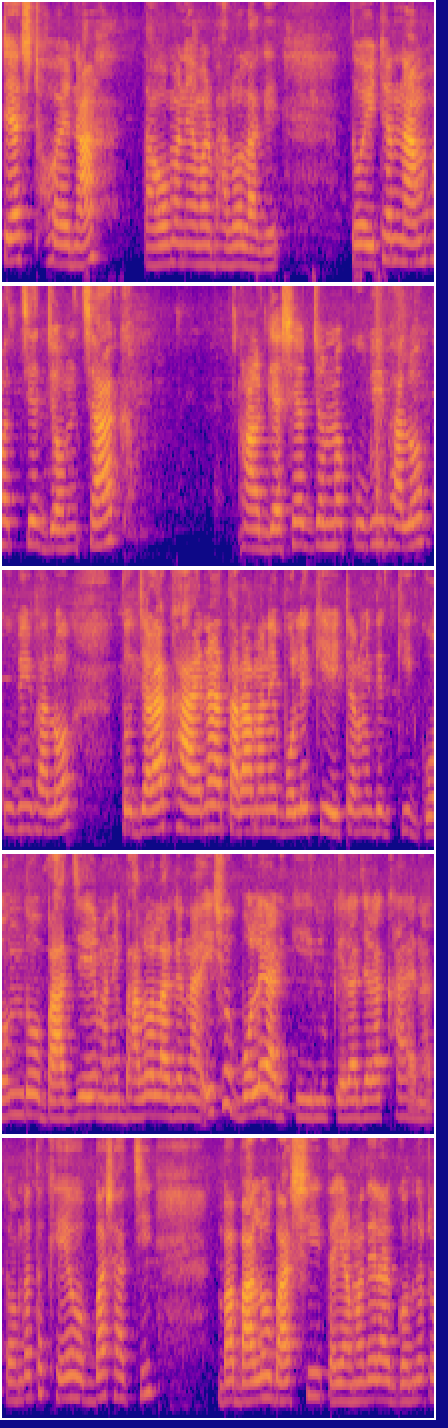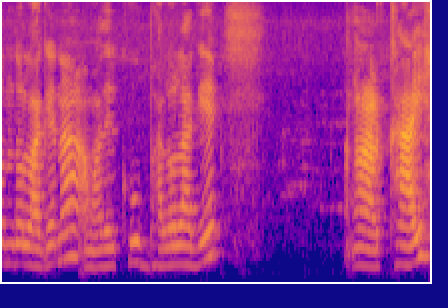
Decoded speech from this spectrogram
টেস্ট হয় না। তাও মানে আমার ভালো লাগে। তো এটার নাম হচ্ছে জমচাক। আর গ্যাসের জন্য খুবই ভালো খুবই ভালো। তো যারা খায় না, তারা মানে বলে কি, এটার মধ্যে কি গন্ধ বাজে মানে ভালো লাগে না। এইসব বলে আর কি লোকেরা যারা খায় না। তো আমরা তো খেয়ে অভ্যাস আছি বা ভালোবাসি, তাই আমাদের আর গন্ধ টন্ধ লাগে না। আমাদের খুব ভালো লাগে। আর খাই।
